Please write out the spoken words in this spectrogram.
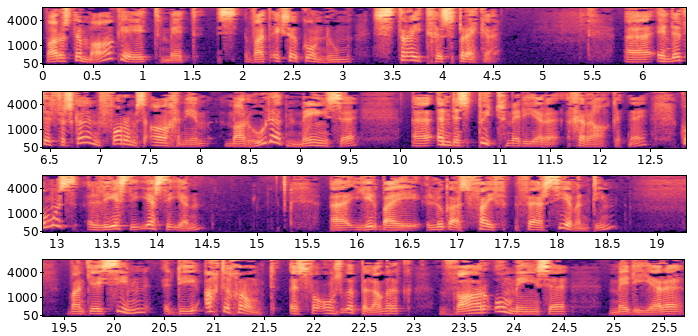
waar ons te maak het met wat ek sou kon noem strydgesprekke. Uh en dit het verskillende vorms aangeneem, maar hoe dat mense uh in dispuut met die Here geraak het, né? Kom ons lees die eerste een uh hier by Lukas 5 vers 17 want jy sien die agtergrond is vir ons ook belangrik waarom mense met die Here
